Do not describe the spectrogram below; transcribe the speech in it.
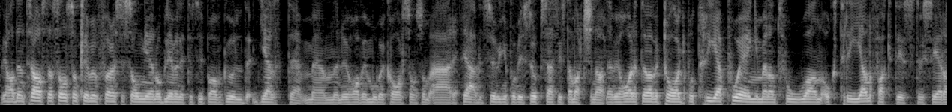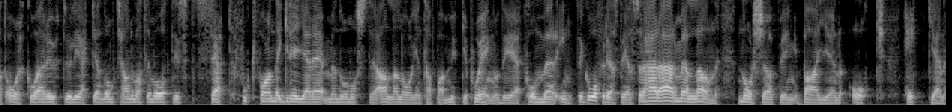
Vi hade en Traustason som klev upp förra säsongen och blev en lite typ av guldhjälte. Men nu har vi Moberg Karlsson som är jävligt sugen på att visa upp sig här sista matcherna. När vi har ett övertag på tre poäng mellan tvåan och trean faktiskt. Vi ser att AIK är ute ur leken. De kan matematiskt sett fortfarande greja det men då måste alla lagen tappa mycket poäng och det kommer inte gå för deras del. Så det här är mellan Norrköping, Bayern och Häcken.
